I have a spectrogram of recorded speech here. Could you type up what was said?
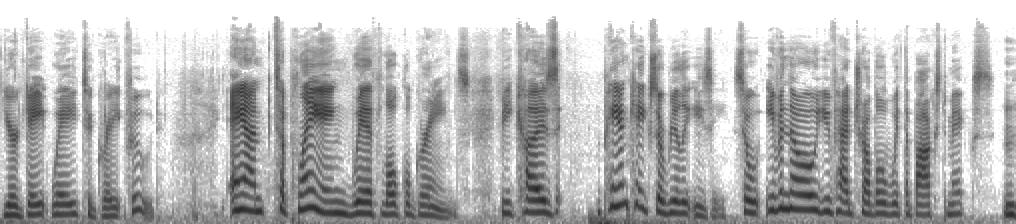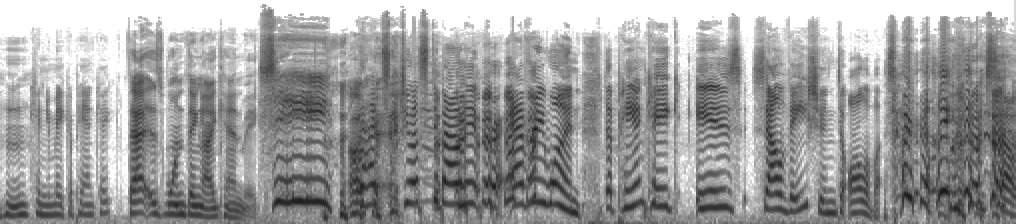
your gateway to great food and to playing with local grains because pancakes are really easy. So even though you've had trouble with the boxed mix, Mhm. can you make a pancake? that is one thing I can make. See, that's just about it for everyone. The pancake is salvation to all of us. I really think so.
